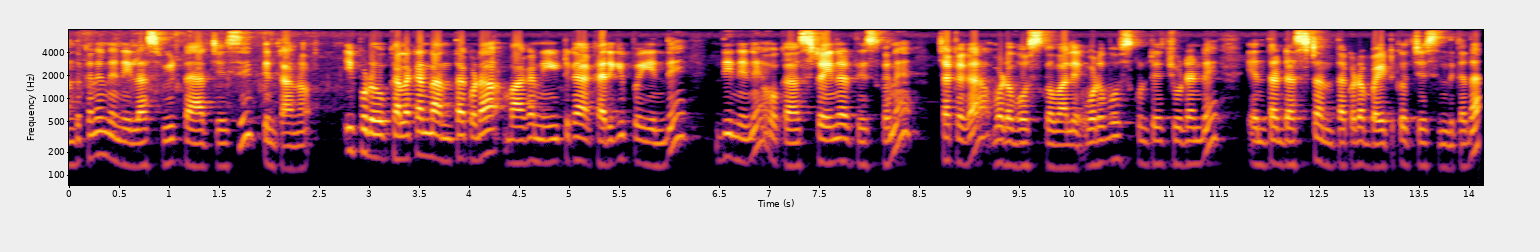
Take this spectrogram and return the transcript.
అందుకనే నేను ఇలా స్వీట్ తయారు చేసి తింటాను. ఇప్పుడు కలకండ అంతా కూడా బాగా నీట్గా కరిగిపోయింది. దీనిని ఒక స్ట్రైనర్ తీసుకొని చక్కగా వడబోసుకోవాలి. వడబోసుకుంటే చూడండి ఎంత డస్ట్ అంతా కూడా బయటకు వచ్చేసింది కదా.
